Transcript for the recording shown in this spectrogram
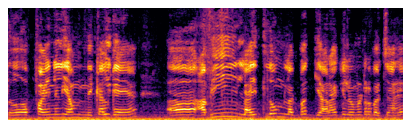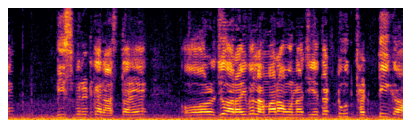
तो अब फाइनली हम निकल गए हैं। आ, अभी लाइट लूम लगभग 11 किलोमीटर बचा है। 20 मिनट का रास्ता है। और जो अराइवल हमारा होना चाहिए था 230 का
